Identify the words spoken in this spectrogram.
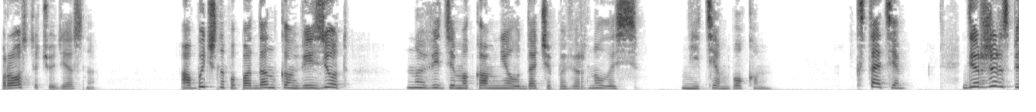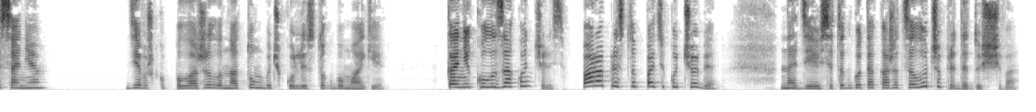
Просто чудесно. Обычно попаданкам везет, но, видимо, ко мне удача повернулась не тем боком. «Кстати, держи расписание». Девушка положила на тумбочку листок бумаги. «Каникулы закончились. Пора приступать к учебе. Надеюсь, этот год окажется лучше предыдущего.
